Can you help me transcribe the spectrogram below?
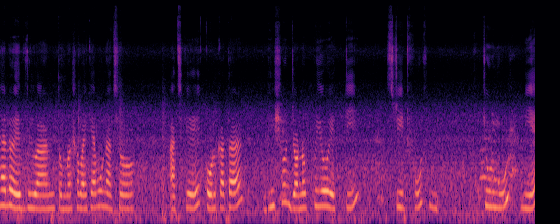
হ্যালো এভরিওয়ান, তোমরা সবাই কেমন আছো? আজকে কলকাতার ভীষণ জনপ্রিয় একটি স্ট্রিট ফুড চুরমুর নিয়ে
